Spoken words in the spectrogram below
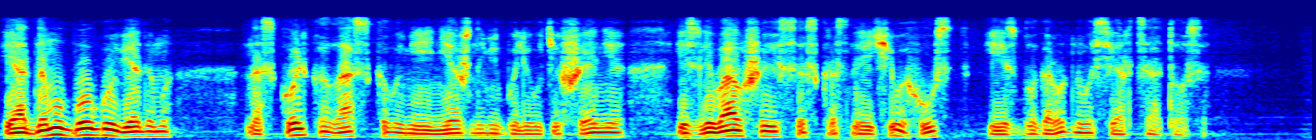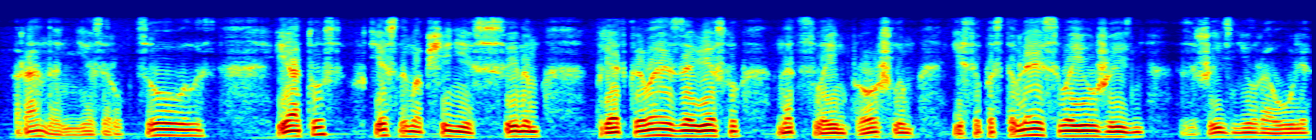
и одному Богу ведомо, насколько ласковыми и нежными были утешения, изливавшиеся с красноречивых уст и из благородного сердца Атоса. Рана не зарубцовывалась, и Атос в тесном общении с сыном, приоткрывая завесу над своим прошлым и сопоставляя свою жизнь с жизнью Рауля,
